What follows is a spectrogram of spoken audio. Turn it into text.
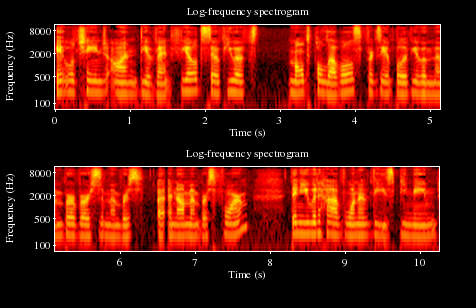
it will change on the event field. So if you have multiple levels, for example, if you have a member versus a members a non-members form, then you would have one of these be named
